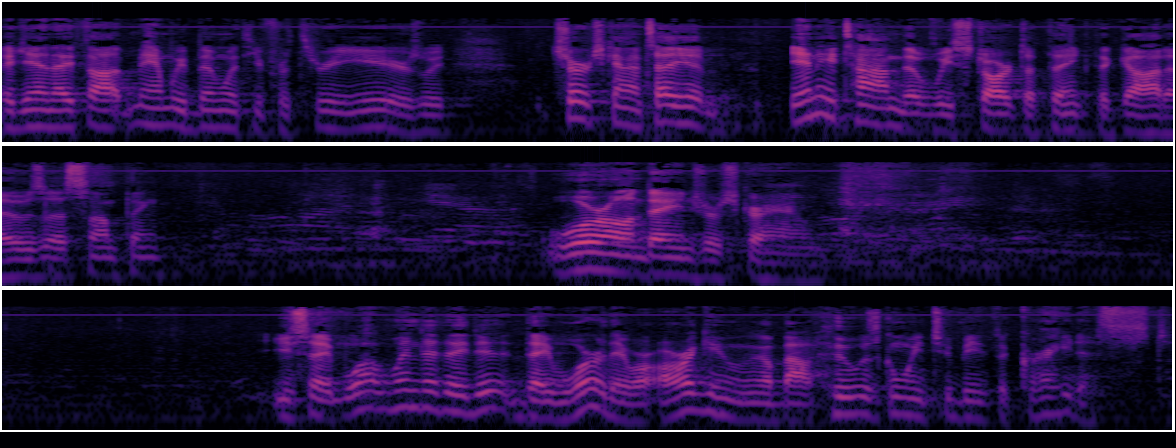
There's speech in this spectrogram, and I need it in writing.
Again, they thought, man, we've been with you for three years. We, church, can I tell you, anytime that we start to think that God owes us something, we're on dangerous ground. You say, well, when did they do it? They were. They were arguing about who was going to be the greatest.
